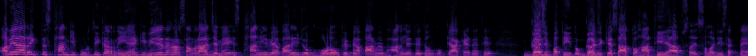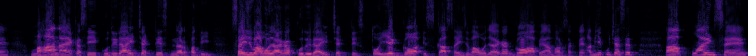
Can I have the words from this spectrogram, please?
अब यहाँ रिक्त स्थान की पूर्ति करनी है कि विजयनगर साम्राज्य में स्थानीय व्यापारी जो घोड़ों के व्यापार में भाग लेते थे, उनको क्या कहते थे? गजपति। तो गज के साथ तो हाथी है, आप समझ ही सकते हैं। महानायकसी, कुदिराई चट्टिस, नरपति। सही जवाब हो जाएगा कुदिराई चट्टिस। तो ये ग इसका सही जवाब हो जाएगा। ग आप यहाँ भर सकते हैं। अब ये कुछ ऐसे पॉइंट्स हैं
